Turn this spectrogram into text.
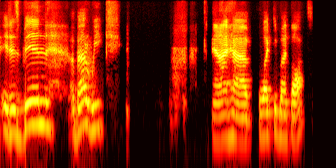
It has been about a week, and I have collected my thoughts.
